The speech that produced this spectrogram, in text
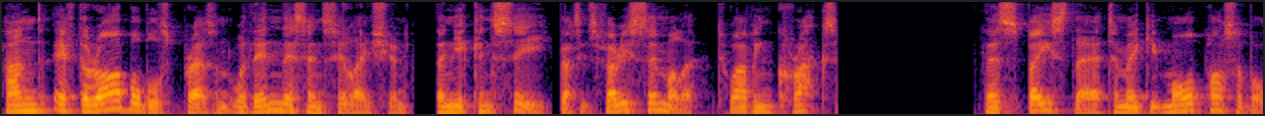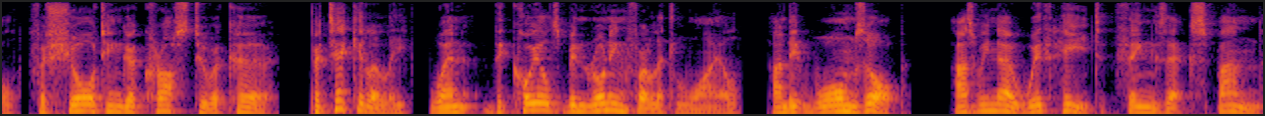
And if there are bubbles present within this insulation, then you can see that it's very similar to having cracks. There's space there to make it more possible for shorting across to occur, particularly when the coil's been running for a little while and it warms up. As we know, with heat things expand,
